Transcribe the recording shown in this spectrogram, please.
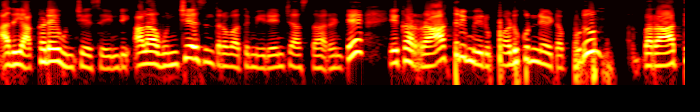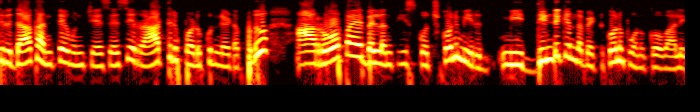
అది అక్కడే ఉంచేసేయండి. అలా ఉంచేసిన తర్వాత మీరేం చేస్తారంటే ఇక రాత్రి మీరు పడుకునేటప్పుడు రాత్రి దాకా అంతే ఉంచేసేసి రాత్రి పడుకునేటప్పుడు ఆ రూపాయి బెల్లం తీసుకొచ్చుకొని మీరు మీ దిండు కింద పెట్టుకొని పొనుకోవాలి.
